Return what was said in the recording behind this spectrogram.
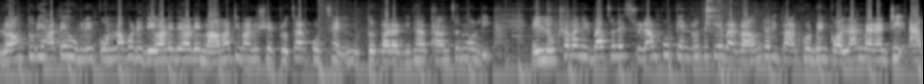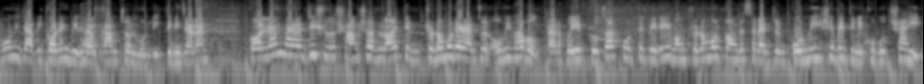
রংতুলি হাতে হুগলির কন্যাগড়ে দেওয়ালে দেওয়ালে মামাটি মানুষের প্রচার করছেন উত্তরপাড়ার বিধায়ক কাঞ্চন মল্লিক। এই লোকসভা নির্বাচনে শ্রীরামপুর কেন্দ্র থেকে এবার বাউন্ডারি পার করবেন কল্যাণ ব্যানার্জি এমনই দাবি করেন বিধায়ক কাঞ্চন মল্লিক। তিনি জানান, কল্যাণ ব্যানার্জি শুধু সাংসদ নয়, তিনি তৃণমূলের একজন অভিভাবক। তার হয়ে প্রচার করতে পেরে এবং তৃণমূল কংগ্রেসের একজন কর্মী হিসেবে তিনি খুব উৎসাহী।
